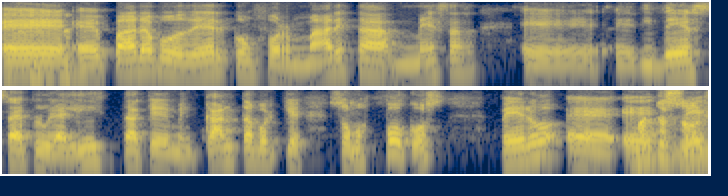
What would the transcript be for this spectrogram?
eh, eh, para poder conformar esta mesa diversa, pluralista, que me encanta porque somos pocos, pero... ¿Cuántos son?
